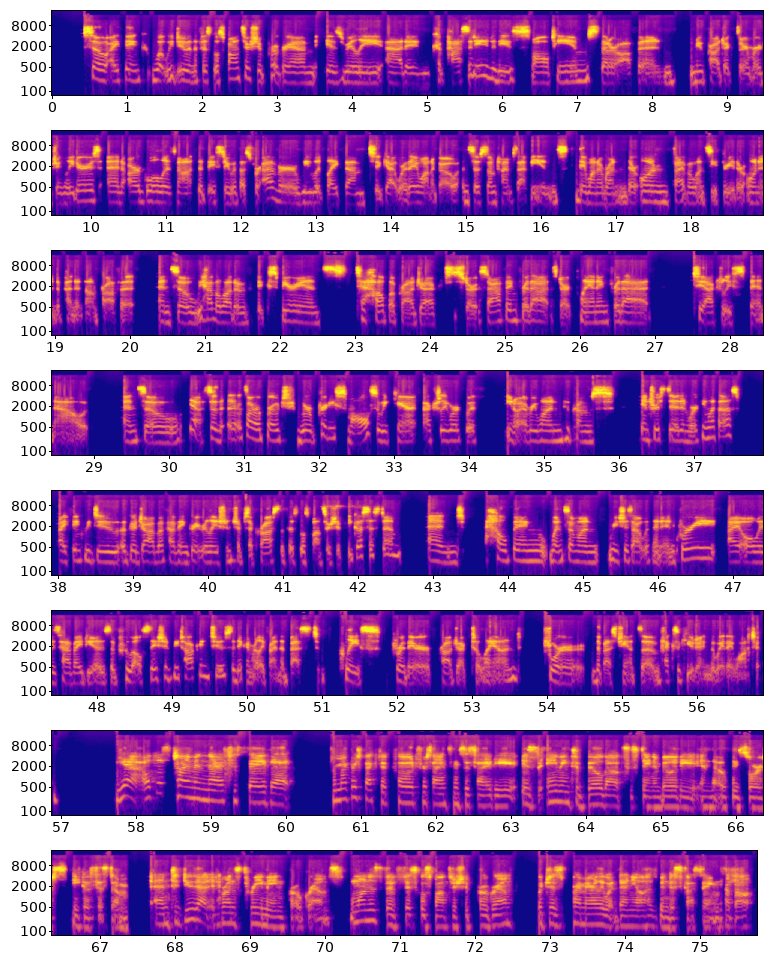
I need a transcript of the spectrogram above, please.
So I think what we do in the fiscal sponsorship program is really adding capacity to these small teams that are often new projects or emerging leaders. And our goal is not that they stay with us forever. We would like them to get where they want to go. And so sometimes that means they want to run their own 501c3, their own independent nonprofit. And so we have a lot of experience to help a project start staffing for that, start planning for that, to actually spin out. And so, yeah, so that's our approach. We're pretty small, so we can't actually work with, you know, everyone who comes interested in working with us. I think we do a good job of having great relationships across the fiscal sponsorship ecosystem and helping when someone reaches out with an inquiry. I always have ideas of who else they should be talking to so they can really find the best place for their project to land for the best chance of executing the way they want to. Yeah, I'll just chime in there to say that from my perspective, Code for Science and Society is aiming to build out sustainability in the open source ecosystem. And to do that, it runs three main programs. One is the fiscal sponsorship program, which is primarily what Danielle has been discussing about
